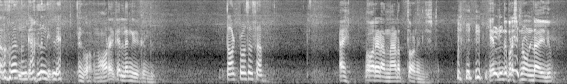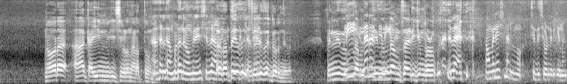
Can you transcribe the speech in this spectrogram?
ഒന്നും കാണുന്നില്ല നോറയൊക്കെ എല്ലാം കേൾക്കുന്നുണ്ട്. തോട്ട് പ്രോസസ്സാ ഐ നോറയുടെ നടത്തമാണ് എനിക്കിഷ്ടം. എന്ത് പ്രശ്നം ഉണ്ടായാലും നോറ ആ കൈയും വീശിയുള്ള നടത്തുന്നുണ്ട്. സത്യം സീരിയസ് ആയിട്ട് പറഞ്ഞത്. പിന്നെ നിന്ന്? സംസാരിക്കുമ്പോഴും നോമിനേഷൻ അല്ലല്ലോ ചിന്തിച്ചുകൊണ്ടിരിക്കുന്നത്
